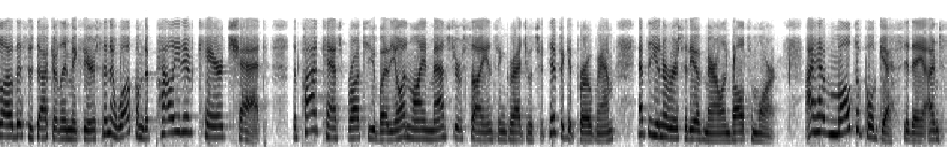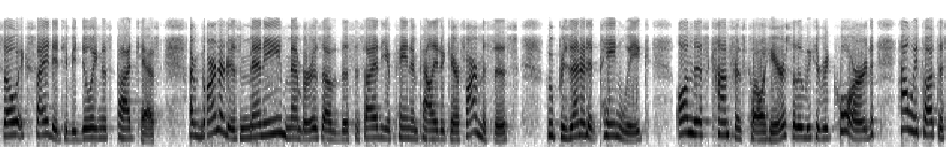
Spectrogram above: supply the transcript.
Hello, this is Dr. Lynn McPherson, and welcome to Palliative Care Chat, the podcast brought to you by the online Master of Science and Graduate Certificate program at the University of Maryland, Baltimore. I have multiple guests today. I'm so excited to be doing this podcast. I've garnered as many members of the Society of Pain and Palliative Care Pharmacists who presented at Pain Week on this conference call here so that we could record how we thought the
